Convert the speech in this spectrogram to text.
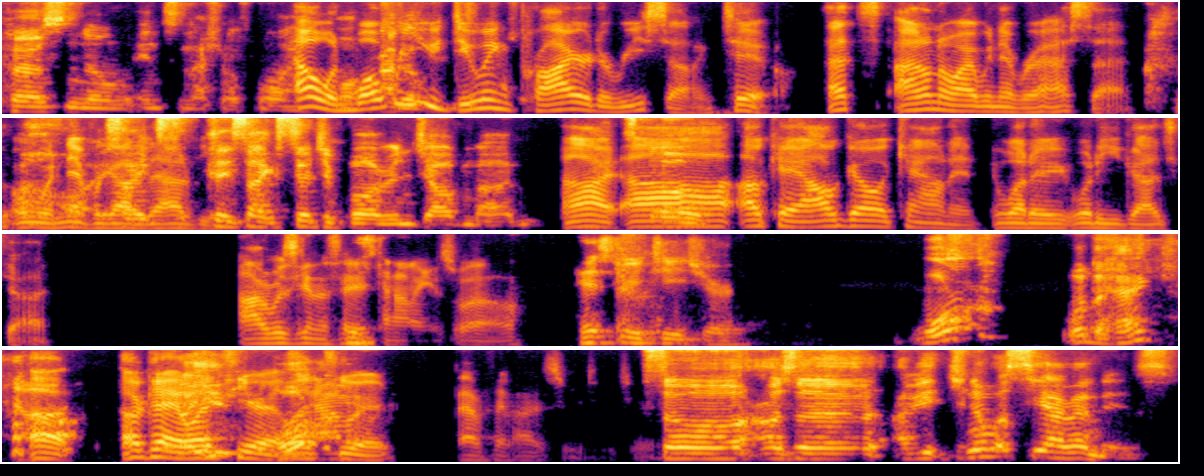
personal international flight. Oh, and what were you doing prior to reselling too? That's I don't know why we never asked that. Or we never got like, it out of you. It's like such a boring job, man. All right. So- Uh, okay, I'll go accountant. What are what do you guys got? I was gonna say accounting as well. History teacher. What? What the heck? Okay, Are let's you- hear it. what? Let's hear it. Definitely not a history teacher. So I was a. have you, do you know what CRM is?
